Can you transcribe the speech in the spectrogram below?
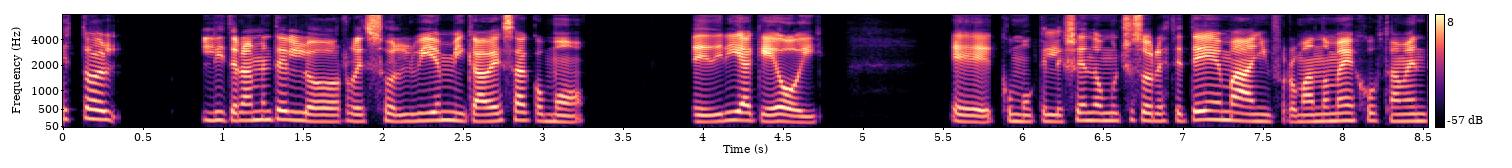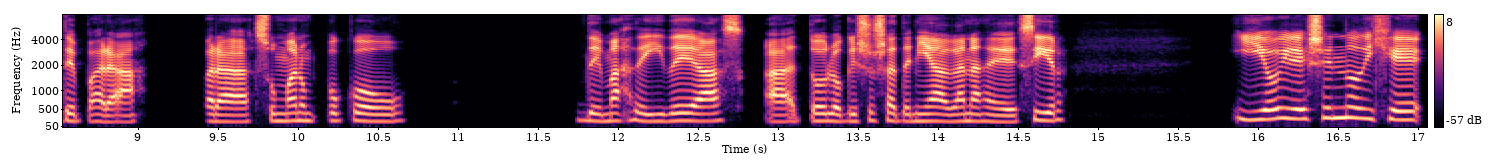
esto literalmente lo resolví en mi cabeza como te diría que hoy, eh, como que leyendo mucho sobre este tema, informándome justamente para, para sumar un poco de más de ideas a todo lo que yo ya tenía ganas de decir. Y hoy leyendo dije,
